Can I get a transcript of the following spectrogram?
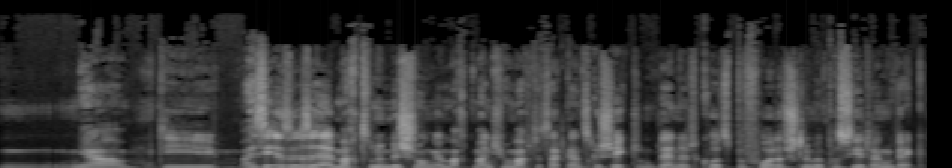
ja, die, weiß ich, also er macht so eine Mischung. Er macht, manchmal macht es halt ganz geschickt und blendet kurz bevor das Schlimme passiert dann weg.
